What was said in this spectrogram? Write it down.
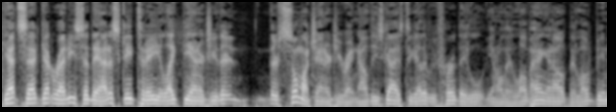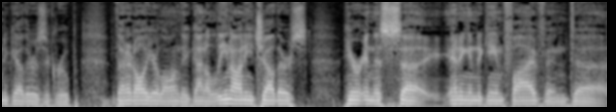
get set, get ready. Said they had to skate today. You like the energy. There, there's so much energy right now. These guys together. We've heard they you know they love hanging out. They love being together as a group. Done it all year long. They got to lean on each other's. Here in this uh, heading into Game Five, and uh,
